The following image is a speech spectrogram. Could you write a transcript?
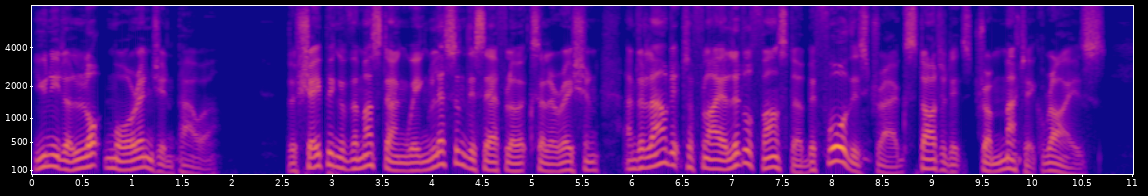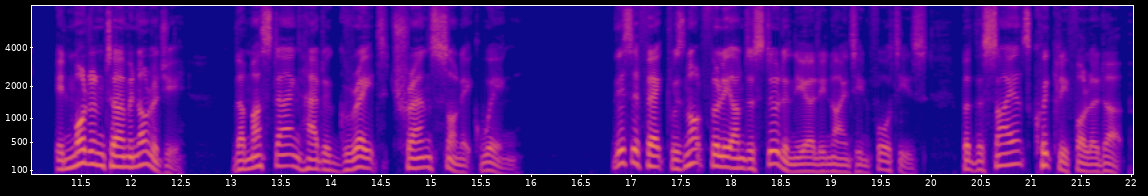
you need a lot more engine power. The shaping of the Mustang wing lessened this airflow acceleration and allowed it to fly a little faster before this drag started its dramatic rise. In modern terminology, the Mustang had a great transonic wing. This effect was not fully understood in the early 1940s, but the science quickly followed up.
